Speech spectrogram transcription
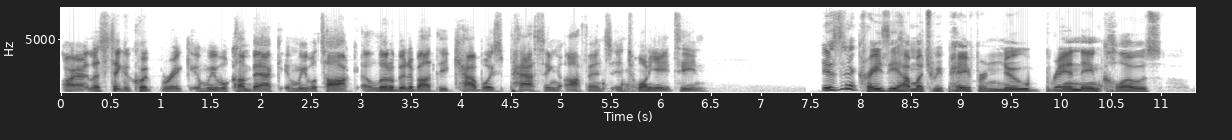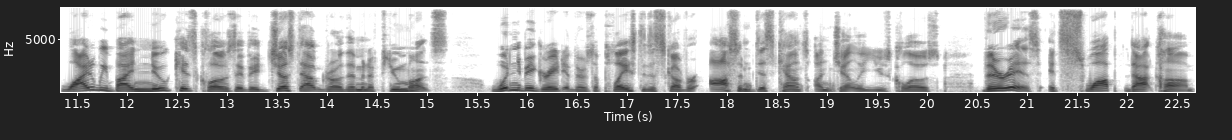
All right, let's take a quick break and we will come back and we will talk a little bit about the Cowboys passing offense in 2018. Isn't it crazy how much we pay for new brand name clothes? Why do we buy new kids' clothes if they just outgrow them in a few months? Wouldn't it be great if there's a place to discover awesome discounts on gently used clothes? There is. It's swap.com,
